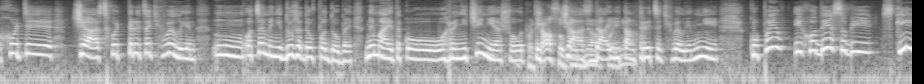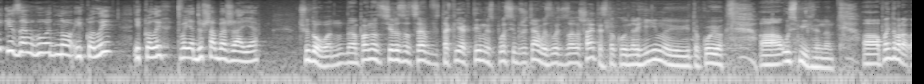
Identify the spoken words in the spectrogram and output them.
хоч е, час, хоч 30 хвилин. Оце мені дуже до вподоби. Немає такого ограничення, що от По ти часу, по час, днях, да, по там 30 хвилин. Ні. Купив і ходи собі скільки завгодно, і коли, і коли твоя душа бажає. Чудово. Напевно, через це в такий активний спосіб життя ви зали- залишаєтесь такою енергійною і такою а, усміхненою. А, пані Тамара,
